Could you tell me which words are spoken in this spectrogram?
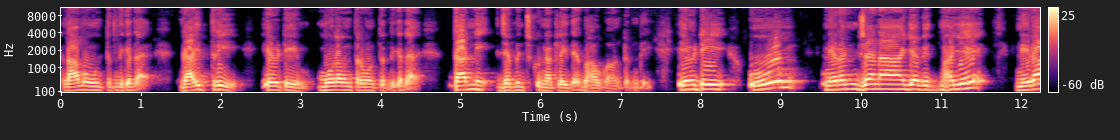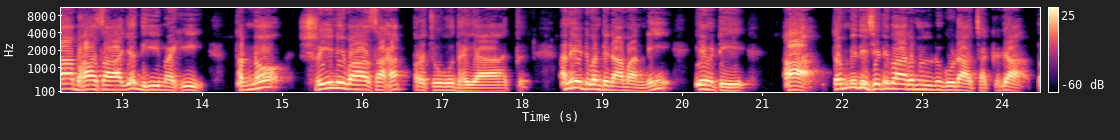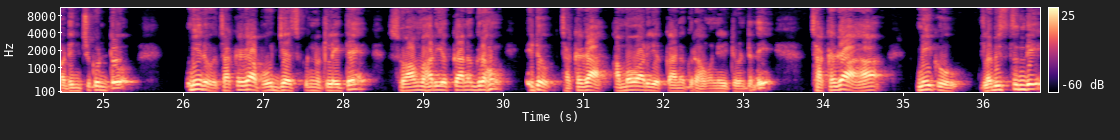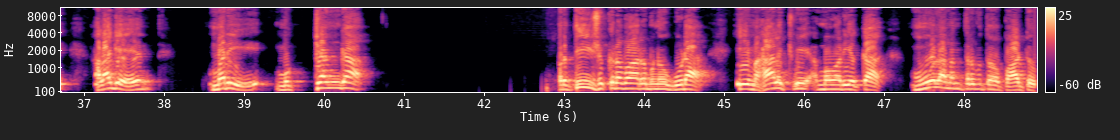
నామం ఉంటుంది కదా. గాయత్రి ఏమిటి? మూలమంత్రం ఉంటుంది కదా. దాన్ని జపించుకున్నట్లయితే బాగుగా ఉంటుంది. ఏమిటి? ఓం నిరంజనాయ విద్మయే నిరాభాసాయ ధీమహి. తన్నో శ్రీనివాస ప్రచోదయాత్. అనేటువంటి నామాన్ని ఏమిటి? ఆ తొమ్మిది శనివారములను కూడా చక్కగా పఠించుకుంటూ మీరు చక్కగా పూజ చేసుకున్నట్లయితే స్వామివారి యొక్క అనుగ్రహం ఇటు చక్కగా అమ్మవారి యొక్క అనుగ్రహం అనేటువంటిది చక్కగా మీకు లభిస్తుంది. అలాగే మరి ముఖ్యంగా ప్రతి శుక్రవారమును కూడా ఈ మహాలక్ష్మి అమ్మవారి యొక్క మూల మంత్రముతో పాటు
